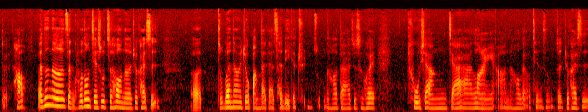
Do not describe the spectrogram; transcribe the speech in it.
对，好，反正呢，整个活动结束之后呢，就开始，呃，主办单位就帮大家成立一个群组，然后大家就是会互相加 line 啊，然后聊天什么的，就开始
